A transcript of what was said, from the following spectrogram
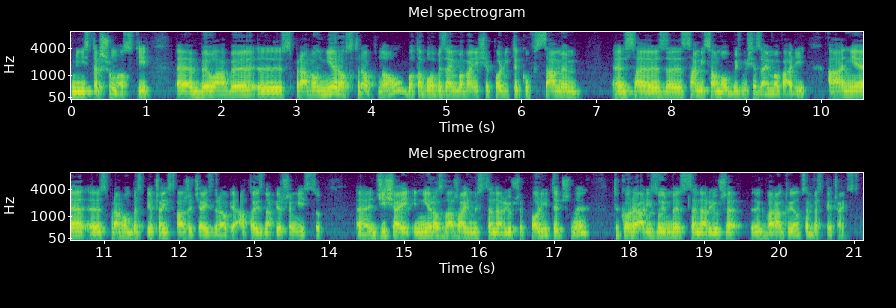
minister Szumowski, byłaby y, sprawą nieroztropną, bo to byłoby zajmowanie się polityków samym, e, sami sobą byśmy się zajmowali, a nie e, sprawą bezpieczeństwa życia i zdrowia, a to jest na pierwszym miejscu. Dzisiaj nie rozważajmy scenariuszy politycznych, tylko realizujmy scenariusze gwarantujące bezpieczeństwo.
